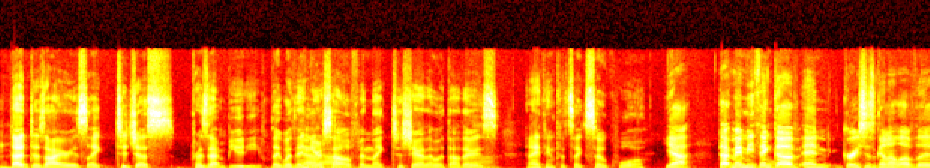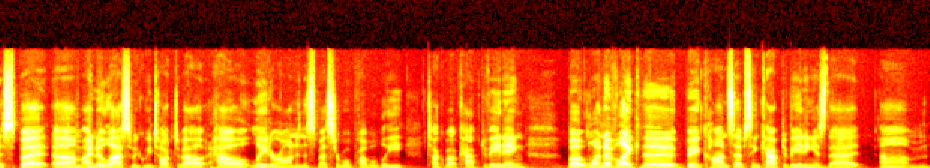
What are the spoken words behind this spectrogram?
that mm-hmm. desire is like to just present beauty like within Yeah. yourself and like to share that with others. And i think that's like so cool. Yeah. That made me think of, and Grace is going to love this, but um, I know last week we talked about how later on in the semester we'll probably talk about captivating. But one of like the big concepts in captivating is that um,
